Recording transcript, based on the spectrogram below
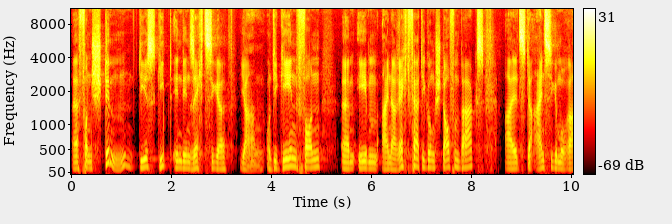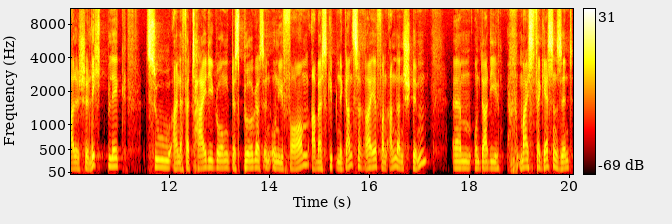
äh, von Stimmen, die es gibt in den 60er Jahren. Und die gehen von ähm, eben einer Rechtfertigung Stauffenbergs als der einzige moralische Lichtblick zu einer Verteidigung des Bürgers in Uniform, aber es gibt eine ganze Reihe von anderen Stimmen. Ähm, und da die meist vergessen sind,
